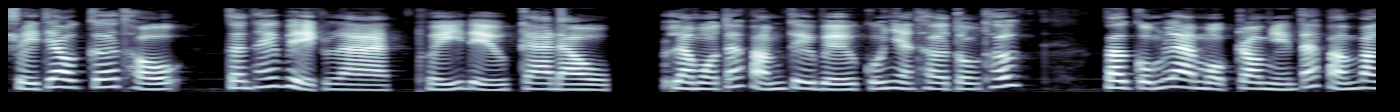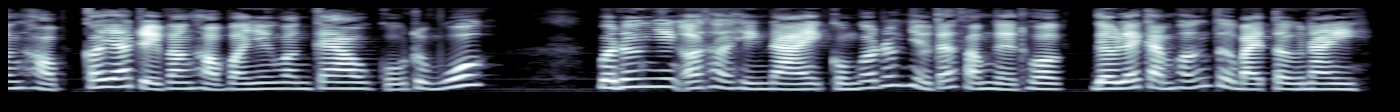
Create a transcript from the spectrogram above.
Sủy theo Cơ Thụ, tên Thái Việt là Thủy Điệu Ca Đầu, là một tác phẩm tiêu biểu của nhà thơ Tô Thức và cũng là một trong những tác phẩm văn học có giá trị văn học và nhân văn cao của Trung Quốc. Và đương nhiên ở thời hiện đại cũng có rất nhiều tác phẩm nghệ thuật đều lấy cảm hứng từ bài từ này.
